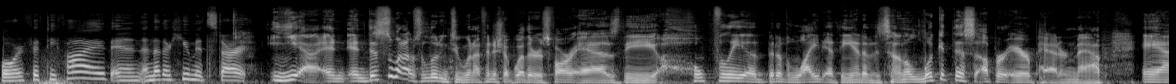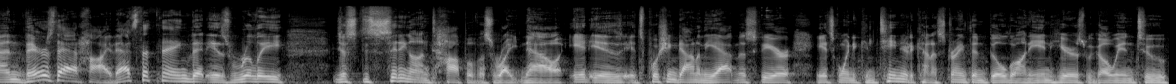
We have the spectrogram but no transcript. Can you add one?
Four fifty-five and another humid start. Yeah, and, and this is what I was alluding to when I finished up weather as far as the hopefully a bit of light at the end of the tunnel. Look at this upper air pattern map, and there's that high. That's the thing that is really just sitting on top of us right now. It is, it's pushing down in the atmosphere. It's going to continue to kind of strengthen, build on in here as we go into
